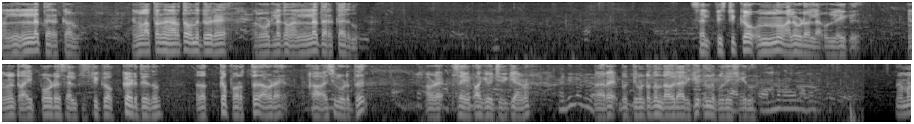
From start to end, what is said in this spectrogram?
നല്ല തിരക്കാണ്. ഞങ്ങൾ അത്ര നേരത്തെ വന്നിട്ട് വരെ റോഡിലൊക്കെ നല്ല തിരക്കായിരുന്നു. സെൽഫി സ്റ്റിക്കോ ഒന്നും അലൗഡല്ല ഉള്ളിലേക്ക്. ഞങ്ങൾ ട്രൈപ്പോഡ് സെൽഫി സ്റ്റിക്കോ ഒക്കെ എടുത്തിരുന്നു. അതൊക്കെ പുറത്ത് അവിടെ കാശ് കൊടുത്ത് അവിടെ സേഫാക്കി വെച്ചിരിക്കുകയാണ്. വേറെ ബുദ്ധിമുട്ടൊന്നും ഉണ്ടാവില്ലായിരിക്കും എന്ന് പ്രതീക്ഷിക്കുന്നു. നമ്മൾ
